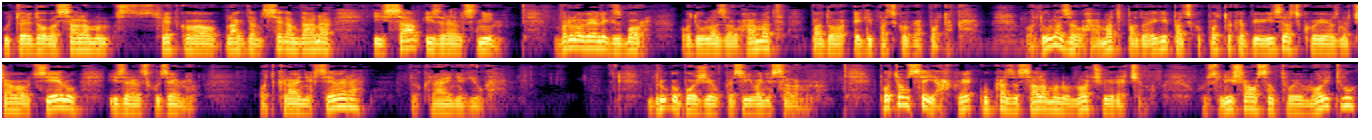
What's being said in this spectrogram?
U to je doba Salomon svetkovao blagdan sedam dana i sav Izrael s njim. Vrlo velik zbor od ulaza u Hamat pa do Egipatskog potoka. Od ulaza u Hamat pa do Egipatskog potoka bio izraz koji je označavao cijelu izraelsku zemlju, od krajnjeg sjevera do krajnjeg juga. Drugo Božje ukazivanje Salomonu. Potom se Jahve ukaza Salomonu noću i reče mu, uslišao sam tvoju molitvu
